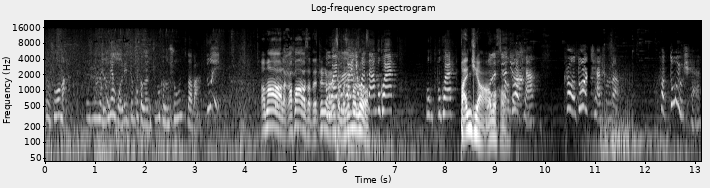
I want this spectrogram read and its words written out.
就说嘛，就是无限火力就不可能就不可能输，知道吧？对，他妈了个巴子的，这个不亏不亏，人怎么这么肉？一换三不亏，不不亏。搬家，我靠！看多少钱？看我多少钱，兄弟们！看我都有钱。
